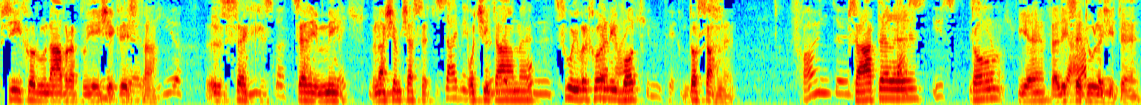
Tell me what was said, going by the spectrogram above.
příchodu návratu Ježíše Krista, se kterým my v našem čase počítáme, svůj vrcholný bod dosáhne. Přátelé, to je velice důležité.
